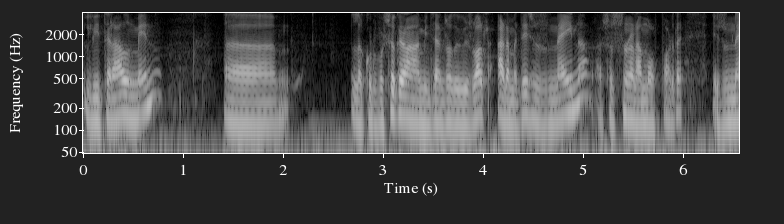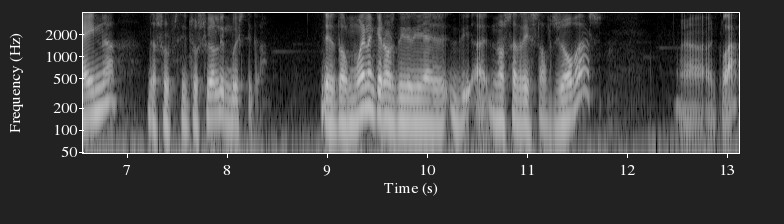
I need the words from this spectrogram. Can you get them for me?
literalment, eh, la Corporació Catalana de Mitjans Audiovisuals ara mateix és una eina, això sonarà molt fort, eh? és una eina de substitució lingüística. Des del moment en què no, es dirigeix, no s'adreça als joves, eh, clar,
